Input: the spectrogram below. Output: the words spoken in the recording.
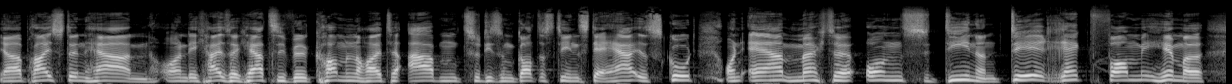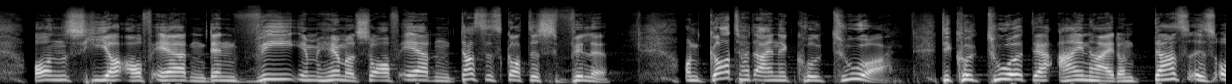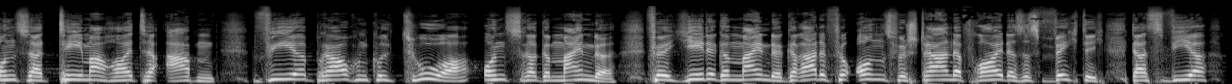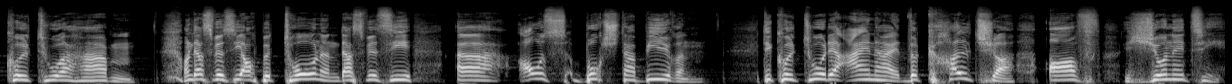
Ja, preis den Herrn und ich heiße euch herzlich willkommen heute Abend zu diesem Gottesdienst. Der Herr ist gut und er möchte uns dienen, direkt vom Himmel, uns hier auf Erden. Denn wie im Himmel, so auf Erden, das ist Gottes Wille. Und Gott hat eine Kultur, die Kultur der Einheit. Und das ist unser Thema heute Abend. Wir brauchen Kultur unserer Gemeinde. Für jede Gemeinde, gerade für uns, für strahlende Freude, ist es wichtig, dass wir Kultur haben. Und dass wir sie auch betonen, dass wir sie äh, ausbuchstabieren. Die Kultur der Einheit, the culture of unity.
